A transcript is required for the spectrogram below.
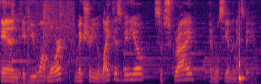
And if you want more, make sure you like this video, subscribe, and we'll see you in the next video.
